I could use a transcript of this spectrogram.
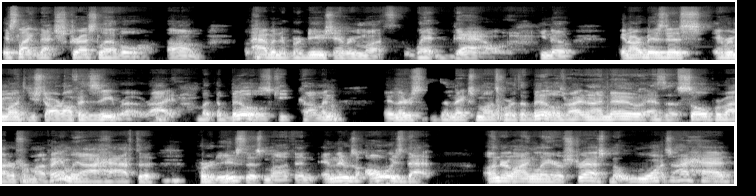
it's like that stress level um, of having to produce every month went down. You know, in our business, every month you start off at zero, right? But the bills keep coming and there's the next month's worth of bills, right? And I know as a sole provider for my family, I have to produce this month. And and there's always that underlying layer of stress. But once I had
